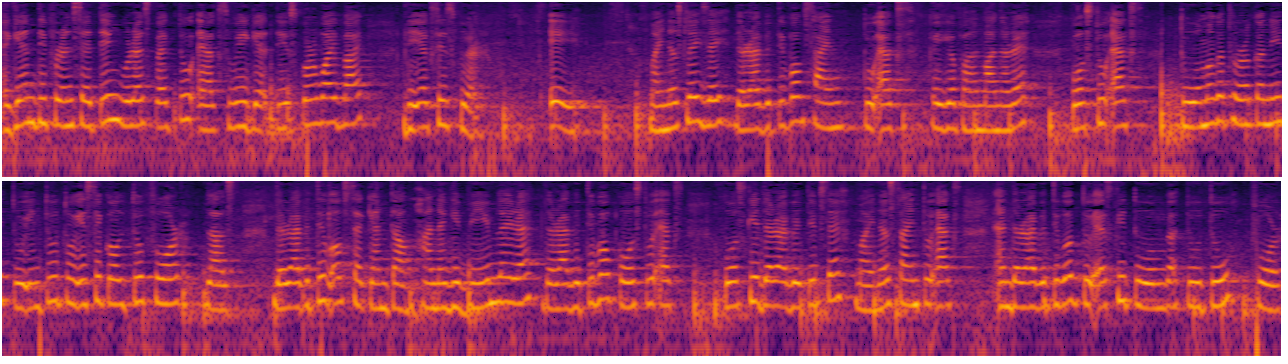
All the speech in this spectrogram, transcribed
again differentiating with respect to x. We get d square y by dx square. A minus jai derivative of sine 2x kai ga pan manare cos 2x 2 omaga thorakani 2 into 2 is equal to 4 plus derivative of second term hanagi beam later derivative of cos 2x cos की derivative से minus sin 2x and derivative of 2x की 2 होगा 2 to 4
